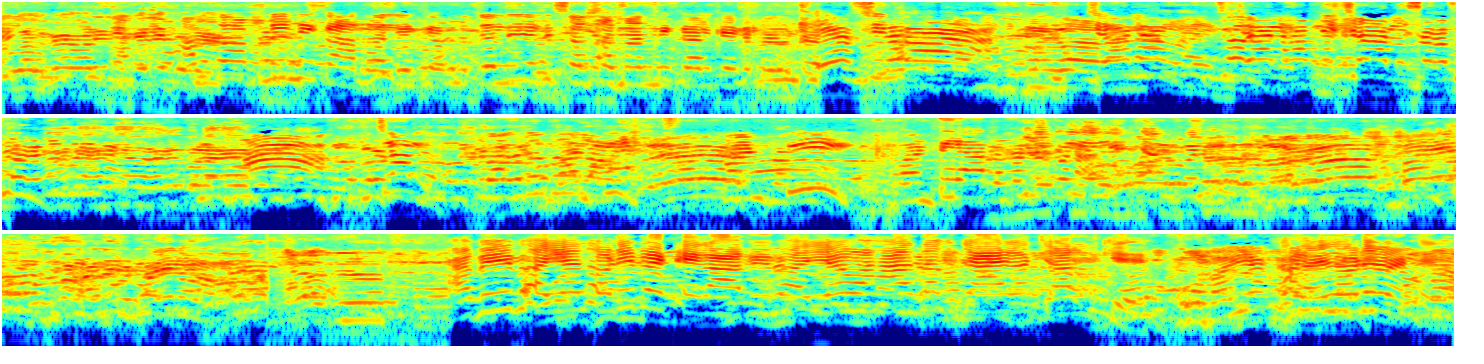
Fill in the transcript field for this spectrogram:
हम तो अपने निकाल रहे लेकिन हम जल्दी जल्दी सब सामान निकाल के चल चल हम चल सब हाँ चल बंटी बंटी आ अभी भैया थोड़ी बैठेगा अभी भैया वहाँ तक जाएगा चल के। भैया भैया थोड़ी बैठेगा।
